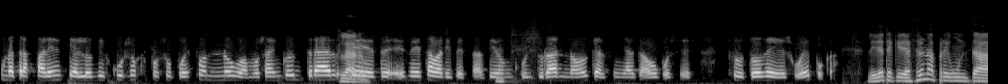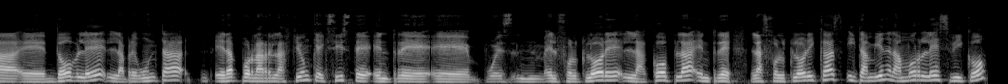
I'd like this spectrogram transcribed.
una transparencia en los discursos que por supuesto no vamos a encontrar Claro. eh, de, de esta manifestación cultural, ¿no? Que al fin y al cabo pues es fruto de su época. Lidia, te quería hacer una pregunta eh, doble. La pregunta era por la relación que existe entre eh, pues el folclore, la copla, entre las folclóricas y también el amor lésbico.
